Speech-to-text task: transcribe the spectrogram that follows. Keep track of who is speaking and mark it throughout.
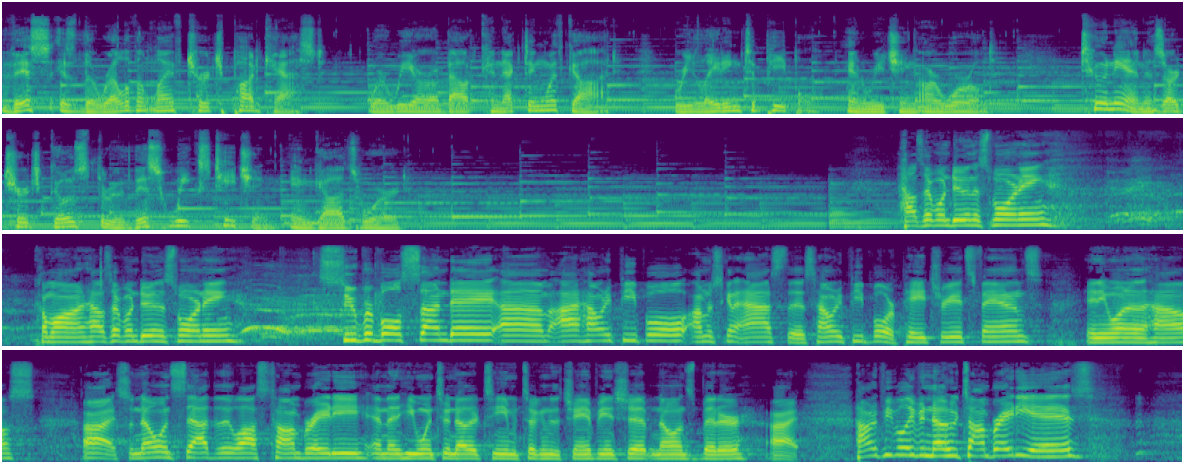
Speaker 1: This is the Relevant Life Church podcast, where we are about connecting with God, relating to people, and reaching our world. Tune in as our church goes through this week's teaching in God's Word.
Speaker 2: How's everyone doing this morning? Come on, how's everyone doing this morning? Super Bowl Sunday. Um, I, how many people, I'm just going to ask this, how many people are Patriots fans? Anyone in the house? All right, so no one's sad that they lost Tom Brady and then he went to another team and took him to the championship. No one's bitter. All right. How many people even know who Tom Brady is?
